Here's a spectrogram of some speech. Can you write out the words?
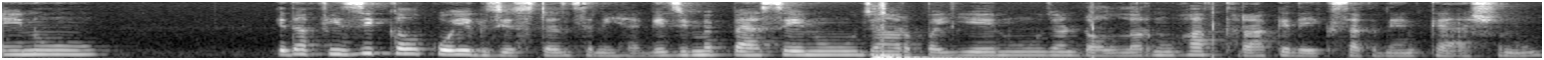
ਇਹਨੂੰ, ਇਹਦਾ ਫਿਜ਼ੀਕਲ ਕੋਈ ਐਗਜ਼ਿਸਟੈਂਸ ਨਹੀਂ ਹੈਗੀ। ਜਿਵੇਂ ਪੈਸੇ ਨੂੰ ਜਾਂ ਰੁਪਈਏ ਨੂੰ ਜਾਂ ਡਾਲਰ ਨੂੰ ਹੱਥ ਰੱਖ ਕੇ ਦੇਖ ਸਕਦੇ ਹਾਂ ਕੈਸ਼ ਨੂੰ।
